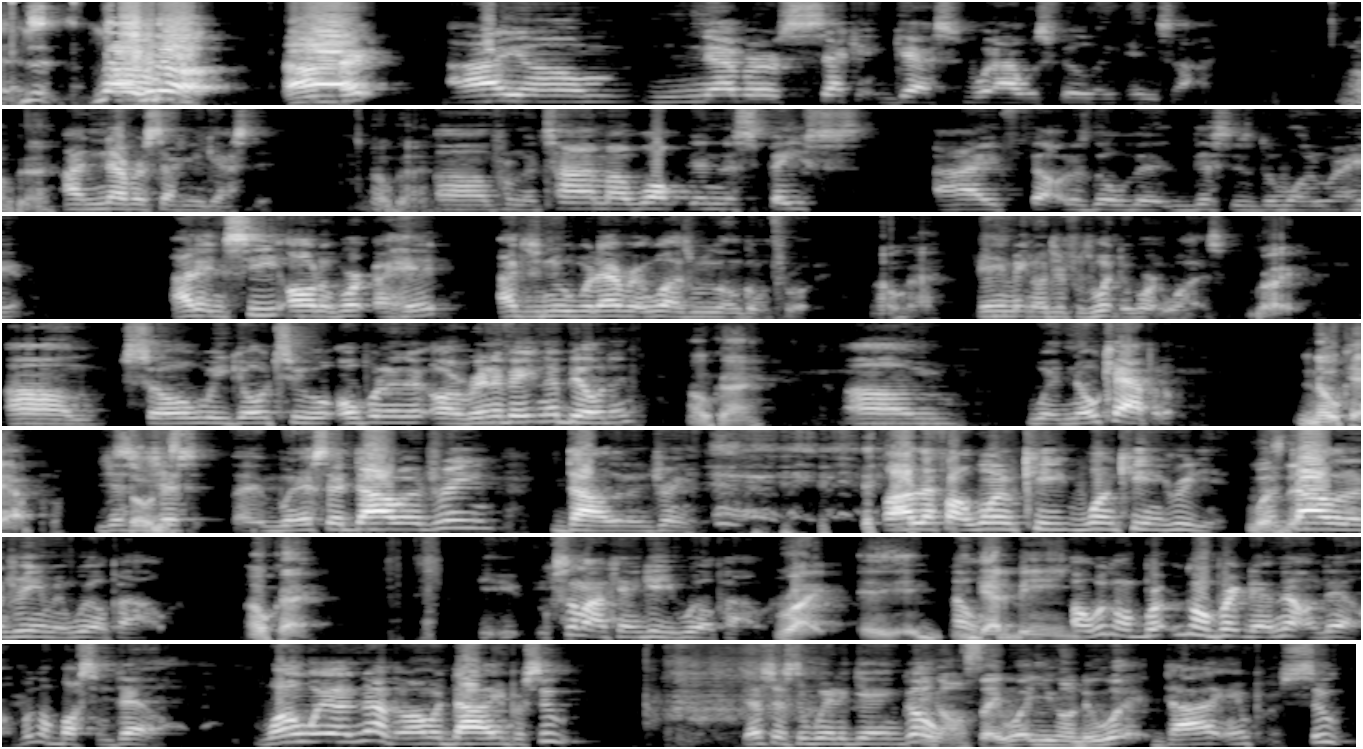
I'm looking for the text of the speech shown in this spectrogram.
Back it up. All right. I um never second guessed what I was feeling inside. Okay. I never second guessed it. Okay. Um, from the time I walked into space, I felt as though that this is the one right here. I didn't see all the work ahead. I just knew whatever it was, we were gonna go through it. Okay. It didn't make no difference what the work was. Right. Um, so we go to opening or renovating a building Okay. um, with no capital. No capital. Just, so just uh, when it said dollar a dream, dollar a dream. I left out one key, one key ingredient: What's a that? dollar a dream and willpower. okay. You, somebody can't give you willpower. Right. It, it Oh. got to be. Oh, we're gonna br- we're gonna break that mountain down. We're gonna bust him down, one way or another. I'm gonna die in pursuit. That's just the way the game You goes. gonna say what? You gonna do what? Die in pursuit.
